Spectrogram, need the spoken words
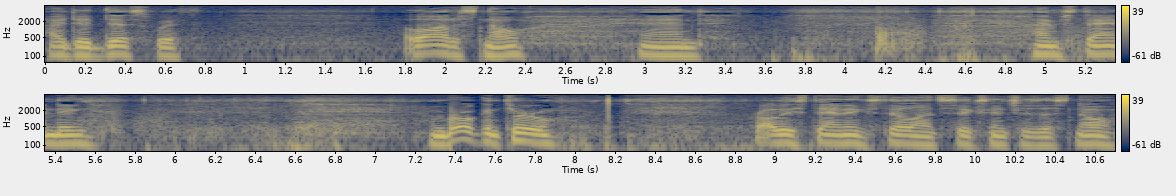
I did this with a lot of snow and I'm standing, I'm broken through, probably standing still on six inches of snow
